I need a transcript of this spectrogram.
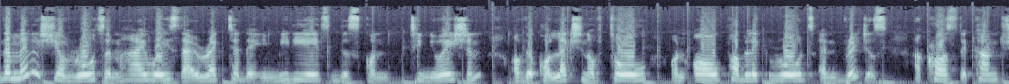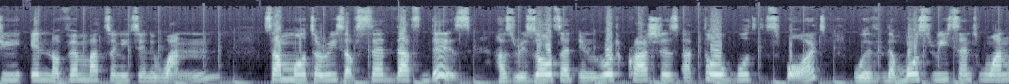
The Ministry of Roads and Highways directed the immediate discontinuation of the collection of toll on all public roads and bridges across the country in November 2021. Some motorists have said that this has resulted in road crashes at toll booth spot, with the most recent one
